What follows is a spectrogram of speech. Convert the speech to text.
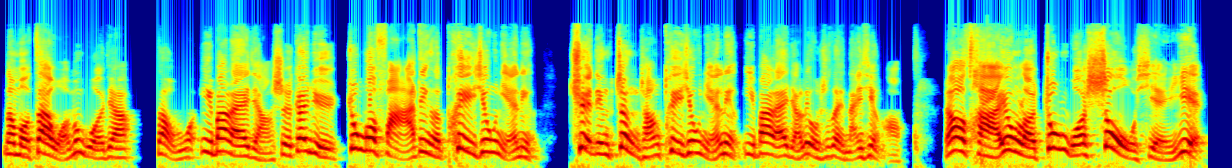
那么在我们国家，在我们国一般来讲是根据中国法定的退休年龄确定正常退休年龄，一般来讲六十岁男性啊，然后采用了中国寿险业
